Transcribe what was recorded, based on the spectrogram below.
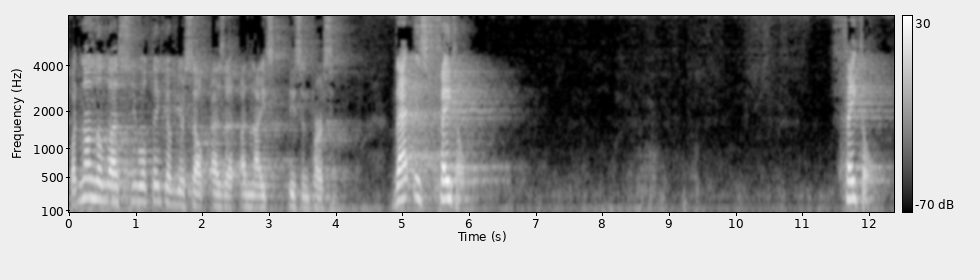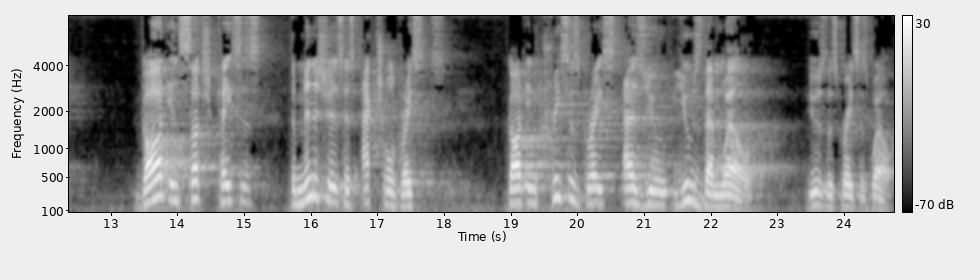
but nonetheless you will think of yourself as a, a nice, decent person. That is fatal. Fatal. God in such cases diminishes his actual graces. God increases grace as you use them well. Use this grace as well.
